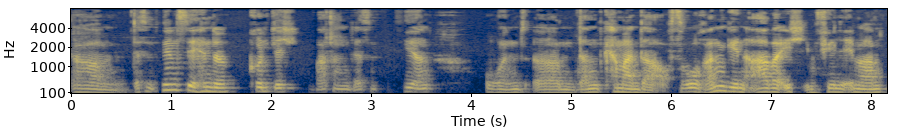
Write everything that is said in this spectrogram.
ähm, desinfizieren Sie die Hände gründlich waschen, desinfizieren und ähm, dann kann man da auch so rangehen. Aber ich empfehle immer,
